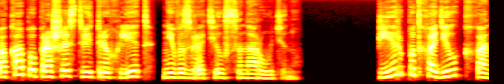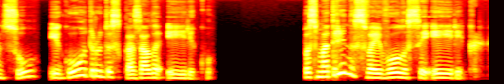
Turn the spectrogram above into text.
пока по прошествии трех лет не возвратился на родину. Пир подходил к концу, и Гудруда сказала Эрику. Посмотри на свои волосы, Эрик.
